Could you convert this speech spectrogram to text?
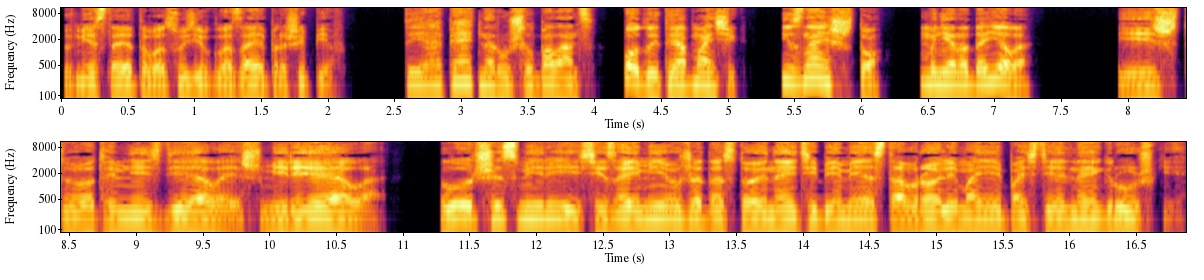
вместо этого сузив глаза и прошипев. «Ты опять нарушил баланс, подлый ты обманщик, и знаешь что? Мне надоело». «И что ты мне сделаешь, Мириэла? Лучше смирись и займи уже достойное тебе место в роли моей постельной игрушки.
